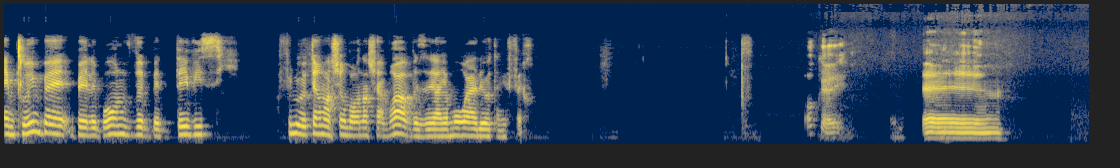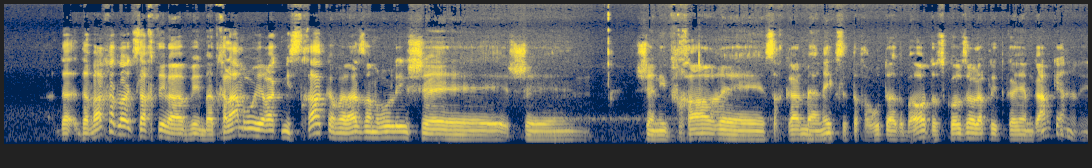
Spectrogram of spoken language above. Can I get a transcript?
הם תלויים בלברון ובדייוויס אפילו יותר מאשר בעונה שעברה, וזה אמור היה להיות ההפך. אוקיי. אה, דבר אחד לא הצלחתי להבין, בהתחלה אמרו יהיה רק משחק, אבל אז אמרו לי ש... ש... שנבחר אה, שחקן מהניקס לתחרות ההטבעות, אז כל זה הולך להתקיים גם כן? אני...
